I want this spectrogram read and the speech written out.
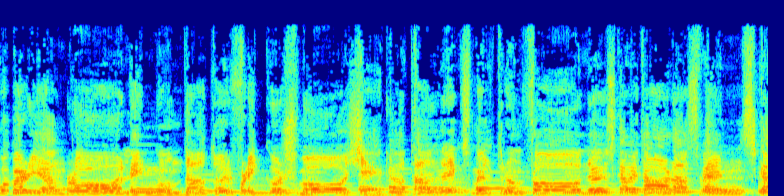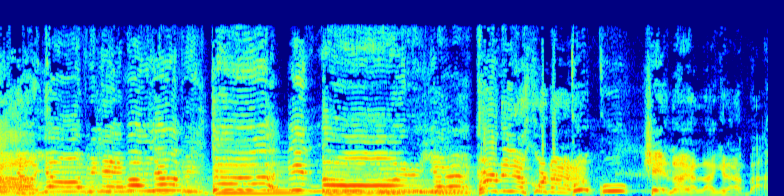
På bøljan blå, lingondator, flickor små, käka tallrik, smultron få, nu ska vi tala svenska. Ja, jag vill leva, jag vill dö i Norge. Hør du, ekorna? Tjena, alla grabbar.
